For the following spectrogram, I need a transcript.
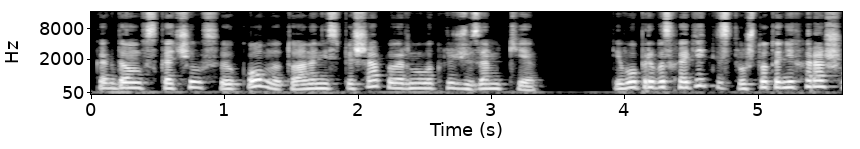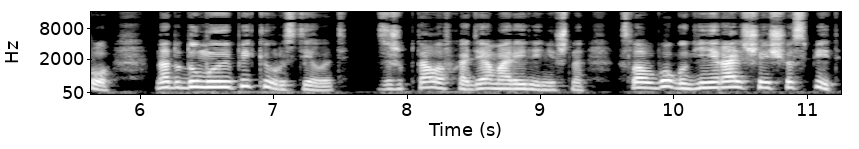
Когда он вскочил в свою комнату, она не спеша повернула ключ в замке. Его превосходительству что-то нехорошо. Надо, думаю, пикюр сделать, зашептала, входя Мария Ильинична. Слава богу, генеральша еще спит.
